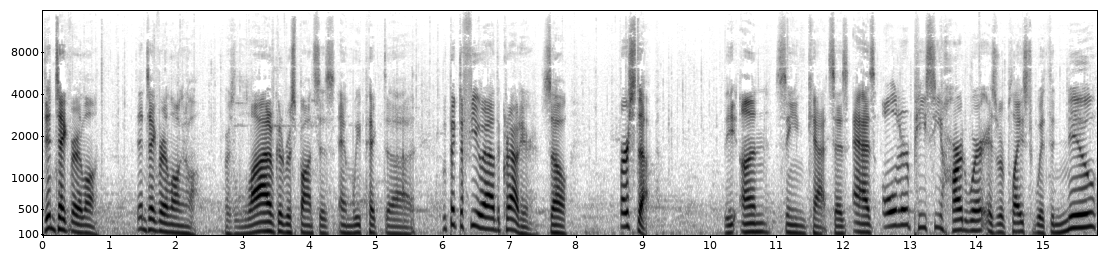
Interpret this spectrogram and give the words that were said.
Didn't take very long. Didn't take very long at all. There's a lot of good responses, and we picked uh, we picked a few out of the crowd here. So, first up, the unseen cat says, as older PC hardware is replaced with the new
